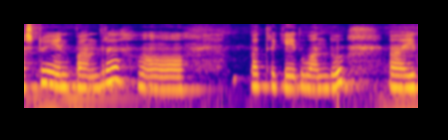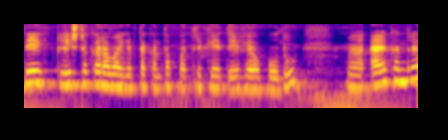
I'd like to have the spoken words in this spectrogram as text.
ಅಷ್ಟು ಏನಪ್ಪ ಅಂದ್ರೆ ಪತ್ರಿಕೆ ಇದು ಒಂದು. ಇದೇ ಕ್ಲಿಷ್ಟಕರವಾಗಿರ್ತಕ್ಕಂಥ ಪತ್ರಿಕೆ ಅಂತ ಹೇಳ್ಬೋದು. ಯಾಕಂದ್ರೆ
